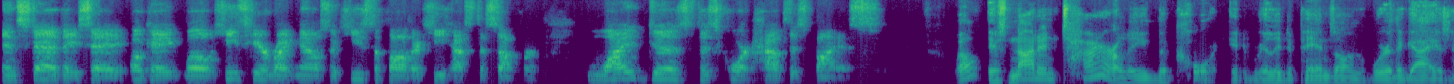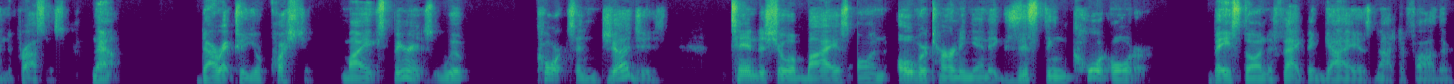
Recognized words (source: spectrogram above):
Instead, they say, okay, well, he's here right now, so he's the father, he has to suffer. Why does this court have this bias? Well, it's not entirely the court. It really depends on where the guy is in the process. Now, direct to your question, my experience with courts and judges tend to show a bias on overturning an existing court order based on the fact that guy is not the father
